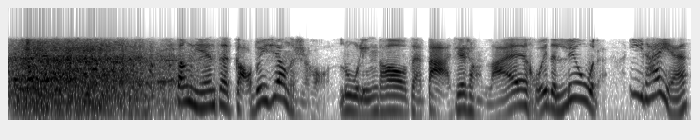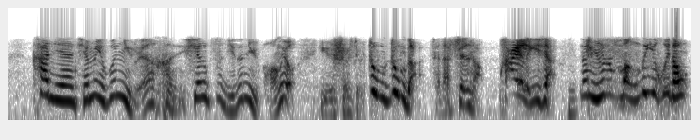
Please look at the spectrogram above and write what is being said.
当年在搞对象的时候，陆林涛在大街上来回的溜达，一抬眼看见前面有个女人很像自己的女朋友，于是就重重的在她身上拍了一下。那女人猛地一回头，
